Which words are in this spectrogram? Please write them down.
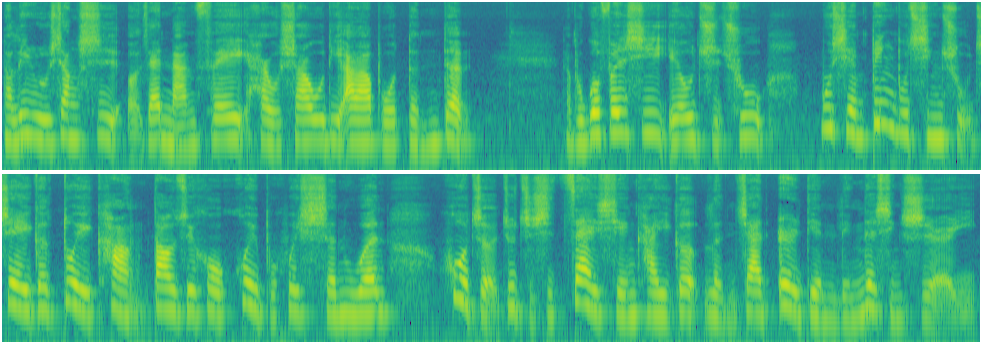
那例如像是呃，在南非还有沙乌地阿拉伯等等。那不过分析也有指出，目前并不清楚这一个对抗到最后会不会升温，或者就只是再掀开一个冷战二点零的形式而已。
